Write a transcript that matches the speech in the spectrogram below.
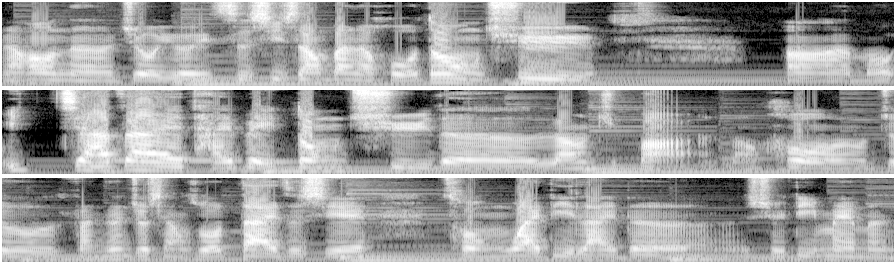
然后呢，就有一次系上班的活动，去呃某一家在台北东区的 lounge bar，然后就反正就想说带这些从外地来的学弟妹们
